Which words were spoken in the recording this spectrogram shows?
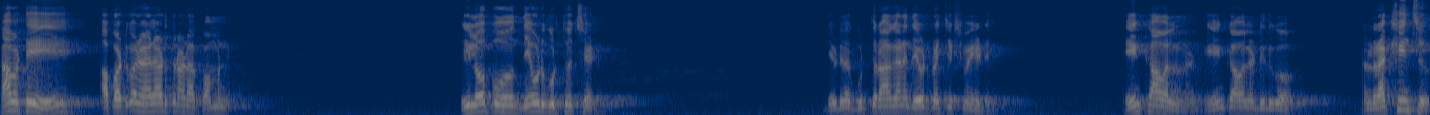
కాబట్టి ఆ పట్టుకొని వేలాడుతున్నాడు ఆ కొమ్మని. ఈలోపు దేవుడు గుర్తొచ్చాడు. దేవుడిగా గుర్తు రాగానే దేవుడు ప్రత్యక్షమయ్యాడు. ఏం కావాలన్నాడు? ఏం కావాలంటే ఇదిగో నన్ను రక్షించు.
